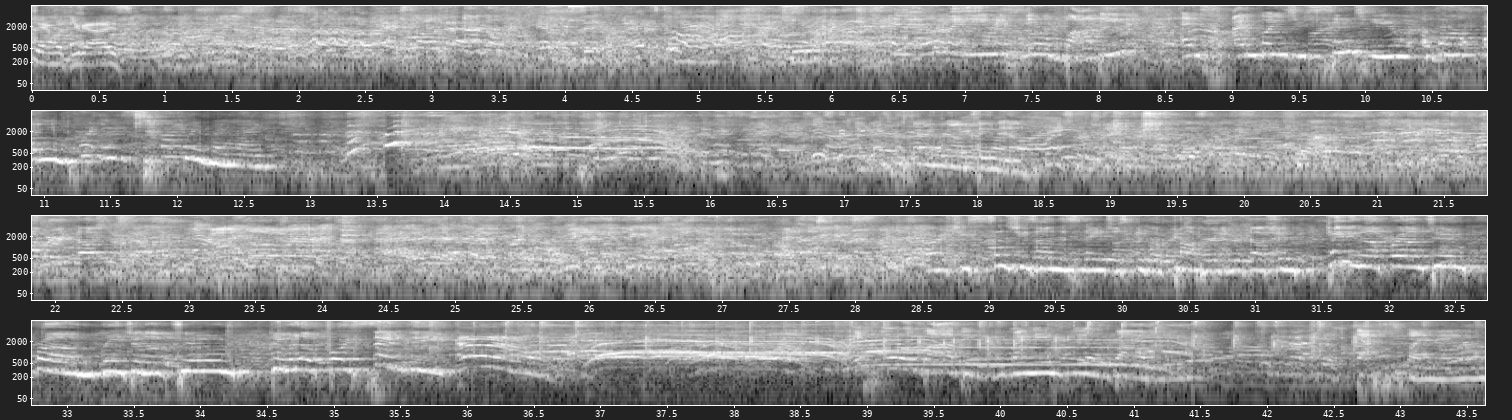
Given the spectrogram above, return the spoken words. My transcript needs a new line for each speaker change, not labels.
stand with you guys. Hello, my name is Bobby, and I'm going to sing to you about an important time in my life.
from Legion of Tune. Give it up for Cindy L.
It's Little Bobby. My name's Little Bobby. That's my name.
